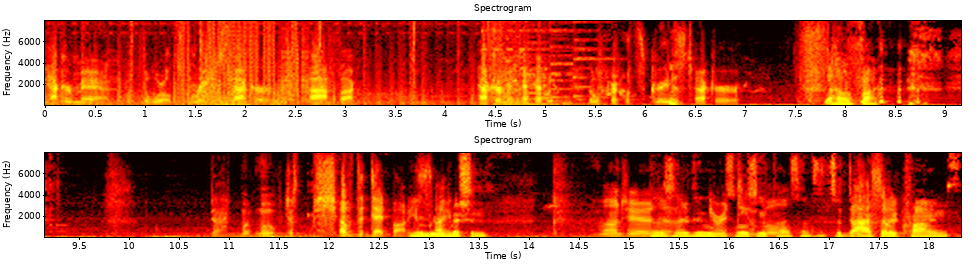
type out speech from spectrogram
Hacker Man, the world's greatest hacker. Ah fuck. Hacker Man, the world's greatest hacker. Oh fuck! Ah, move, just shove the dead body Remember your mission. Volunteers, That's what I do with irredeemable to die Ah, for so- their crimes.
